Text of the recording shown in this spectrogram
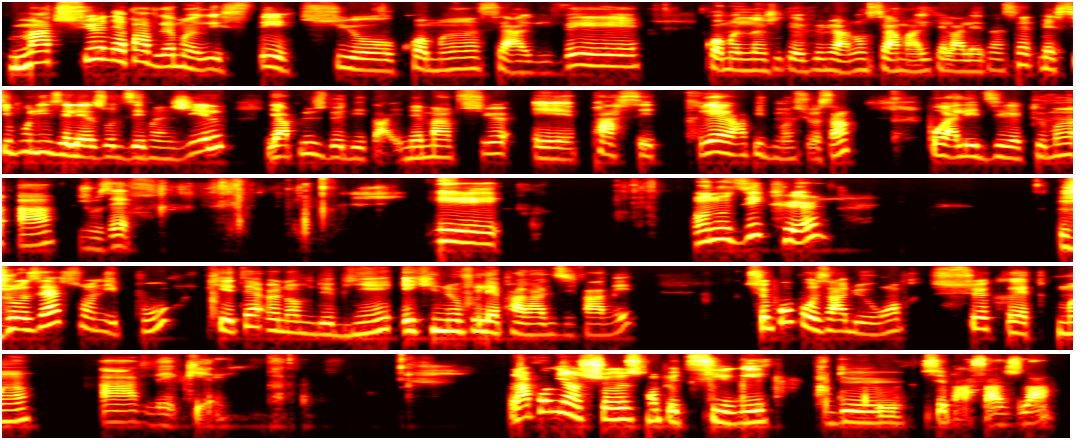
Matthieu n'est pas vraiment resté sur comment c'est arrivé, comment l'ange était venu annoncer à Marie qu'elle allait être enceinte, mais si vous lisez les autres évangiles, il y a plus de détails. Mais Matthieu est passé très rapidement sur ça pour aller directement à Joseph. Et on nous dit que Joseph, son époux, qui était un homme de bien et qui ne voulait pas la diffamer, se proposa de rompre secrètement avec elle. La première chose qu'on peut tirer de ce passage-là,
